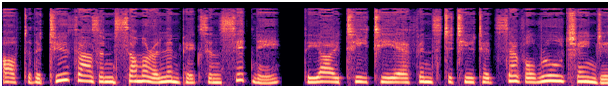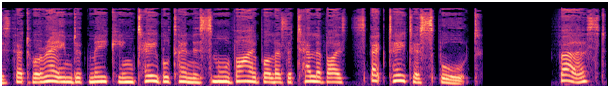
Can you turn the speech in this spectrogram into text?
After the 2000 Summer Olympics in Sydney, the ITTF instituted several rule changes that were aimed at making table tennis more viable as a televised spectator sport. First,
